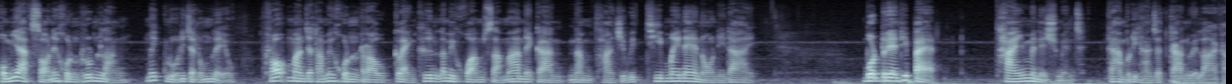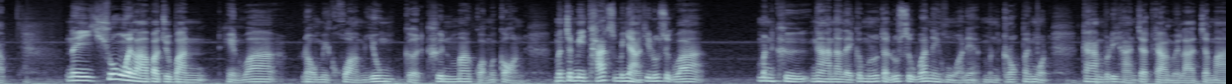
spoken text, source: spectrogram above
ผมอยากสอนให้คนรุ่นหลัง ไม่กลัวที่จะล้มเหลว เพราะมันจะทำให้คนเราแกร่งขึ้นและมีความสามารถในการนำทางชีวิตที่ไม่แน่นอนนี้ได้ บทเรียนที่ 8 time management การบริหารจัดการเวลาครับ ในช่วงเวลาปัจจุบันเห็นว่าเรามีความยุ่งเกิดขึ้นมากกว่าเมื่อก่อน มันจะมีทักษะบางอย่างที่รู้สึกว่า มันคืองานอะไรก็ไม่รู้แต่รู้สึกว่าในหัวเนี่ยมันรกไปหมด การบริหารจัดการเวลาจะมา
